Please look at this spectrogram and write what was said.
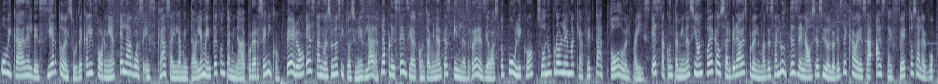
ubicada en el desierto del sur de California, el agua es escasa y lamentablemente contaminada por arsénico. Pero esta no es una situación aislada. La presencia de contaminantes en las redes de abasto público son un problema que afecta a todo el país. Esta contaminación puede causar graves problemas de salud, desde náuseas y dolores de cabeza hasta efectos a largo plazo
